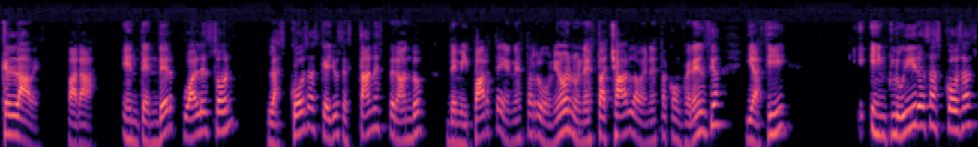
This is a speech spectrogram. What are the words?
clave para entender cuáles son las cosas que ellos están esperando de mi parte en esta reunión o en esta charla o en esta conferencia y así incluir esas cosas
